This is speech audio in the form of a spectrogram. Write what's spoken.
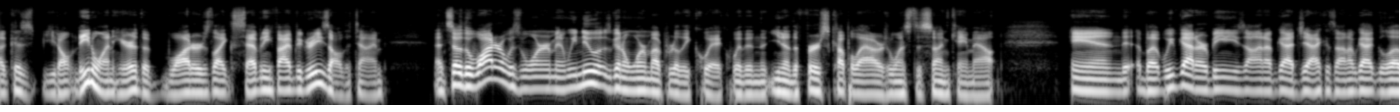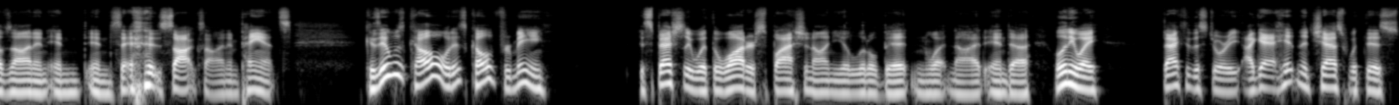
because uh, you don't need one here. The water's like 75 degrees all the time. And so the water was warm, and we knew it was going to warm up really quick within the, you know the first couple hours once the sun came out. And but we've got our beanies on, I've got jackets on, I've got gloves on, and and and socks on and pants because it was cold. It's cold for me, especially with the water splashing on you a little bit and whatnot. And uh, well, anyway, back to the story. I got hit in the chest with this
